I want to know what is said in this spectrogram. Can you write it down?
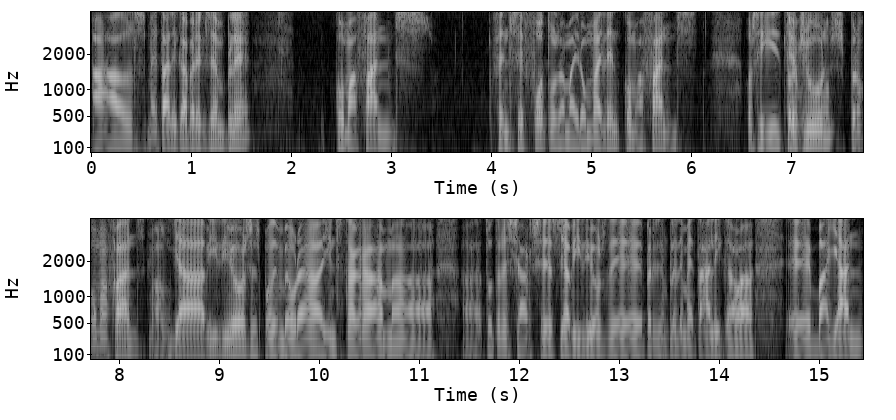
als Metallica, per exemple, com a fans, fent-se fotos amb Iron Maiden com a fans. O sigui, tots junts, però com a fans. Val. Hi ha vídeos, es poden veure a Instagram, a, a totes les xarxes. Hi ha vídeos, de, per exemple, de Metallica eh, ballant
